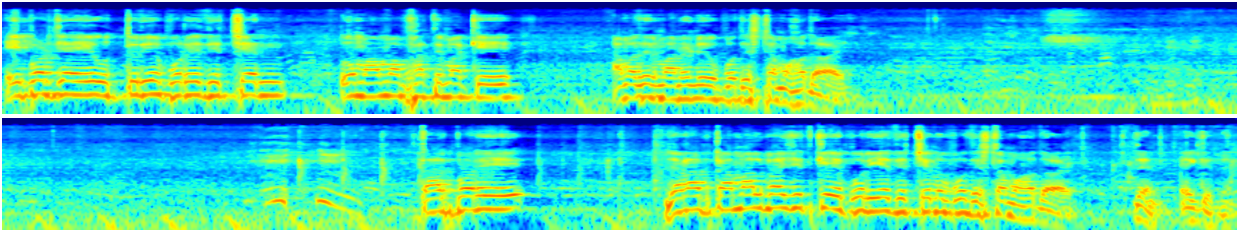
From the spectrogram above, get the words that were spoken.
এই পর্যায়ে উত্তরীয় পড়ে দিচ্ছেন ও মামা ফাতেমাকে আমাদের মাননীয় উপদেষ্টা মহোদয়। তারপরে জনাব কামাল বাইজিদকে পড়িয়ে দিচ্ছেন উপদেষ্টা মহোদয়। দেন, এগিয়ে দেন।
